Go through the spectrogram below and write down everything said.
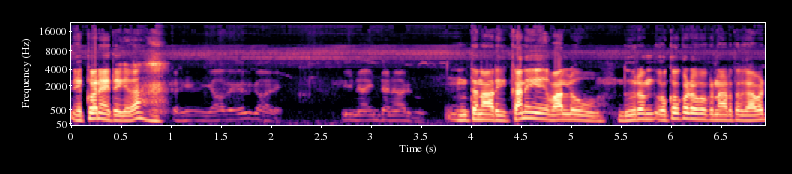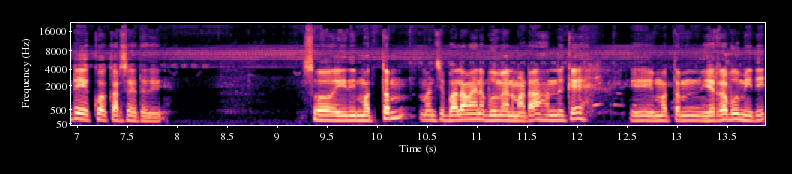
ఎక్కువనే అవుతాయి కదా? ఇంత నారికి. కానీ వాళ్ళు దూరం ఒక్కొక్కటి ఒక్కొక్క నారుతారు కాబట్టి ఎక్కువ ఖర్చు అవుతుంది. సో ఇది మొత్తం మంచి బలమైన భూమి అనమాట అందుకే ఈ మొత్తం ఎర్ర భూమి ఇది.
